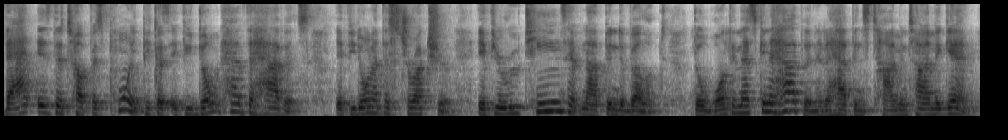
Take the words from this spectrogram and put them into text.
That is the toughest point because if you don't have the habits, if you don't have the structure, if your routines have not been developed, the one thing that's going to happen, and it happens time and time again,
